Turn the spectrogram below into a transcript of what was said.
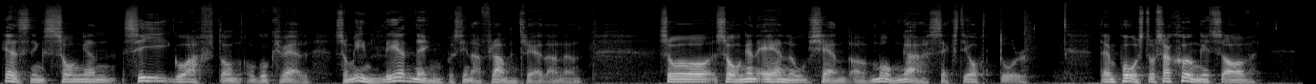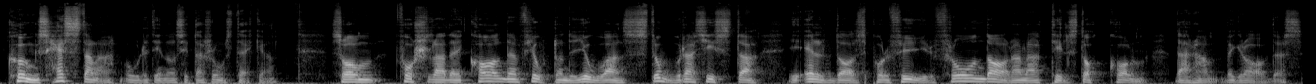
hälsningssången Si, god afton och god kväll som inledning på sina framträdanden. Så sången är nog känd av många 68-or. Den påstås ha sjungits av kungshästarna, ordet inom citationstecken som forslade Karl den 14 Johans stora kista i Älvdals porfyr från Dalarna till Stockholm där han begravdes.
